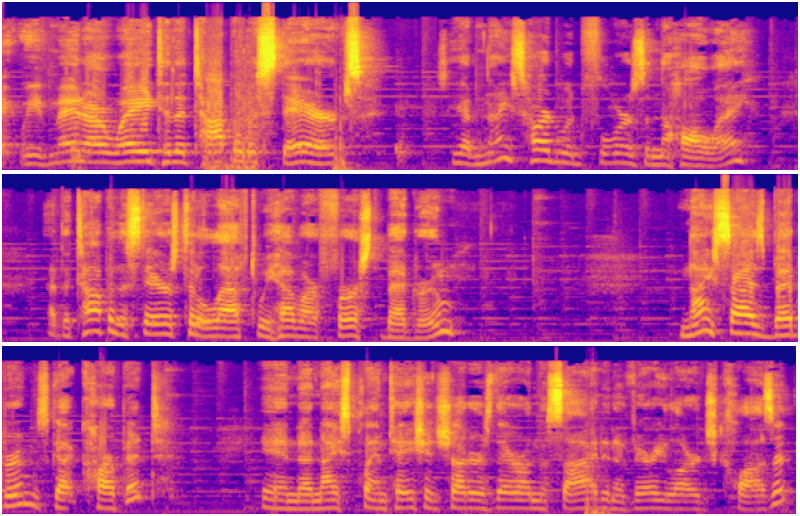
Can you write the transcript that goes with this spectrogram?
Right, we've made our way to the top of the stairs. So you have nice hardwood floors in the hallway. At the top of the stairs to the left, we have our first bedroom. Nice sized bedroom, it's got carpet and nice plantation shutters there on the side and a very large closet.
